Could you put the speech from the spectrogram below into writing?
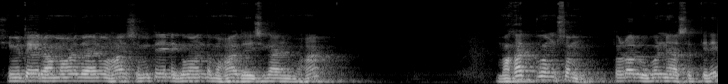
ஸ்ரீமதே ராமானுஜாய நமஹ ஸ்ரீமதே நிகமாந்த மகாதேசிகாய நமஹ மகத்வம்சம் தொடர் உபன்யாசத்திலே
